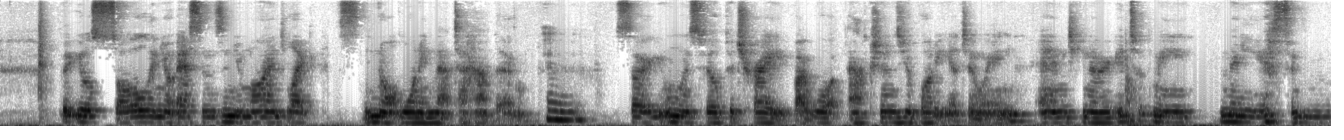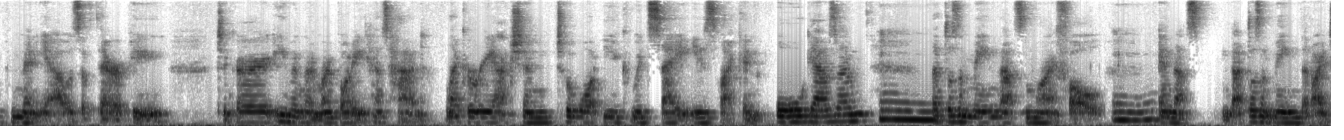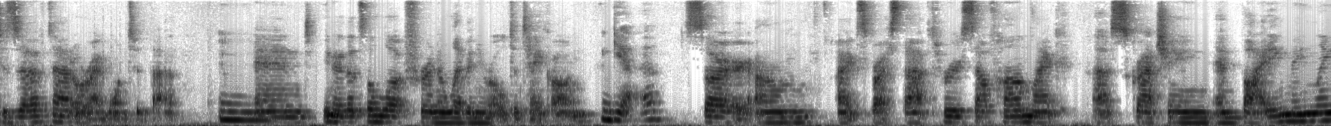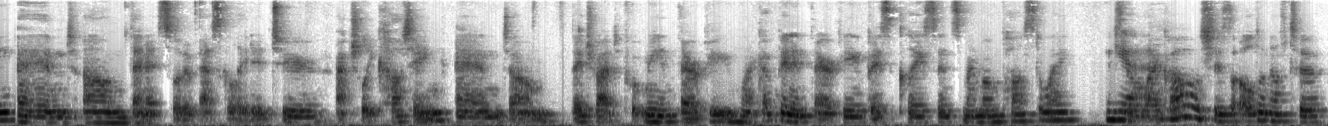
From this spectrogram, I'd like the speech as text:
but your soul and your essence and your mind, like, not wanting that to happen. Mm. So you almost feel betrayed by what actions your body are doing. And, you know, it took me many years and many hours of therapy to go, even though my body has had like a reaction to what you would say is like an orgasm, Mm. that doesn't mean that's my fault. Mm. And that's that doesn't mean that I deserved that or I wanted that. Mm. And, you know, that's a lot for an 11 year old to take on. Yeah. So um, I expressed that through self harm, like uh, scratching and biting mainly. And um, then it sort of escalated to actually cutting. And um, they tried to put me in therapy. Like I've been in therapy basically since my mum passed away. Yeah. So like, oh, she's old enough to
